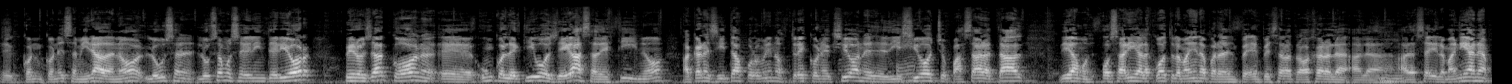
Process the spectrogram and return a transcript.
eh, con, con, esa mirada, ¿no? Lo, usan, lo usamos en el interior, pero ya con eh, un colectivo llegás a destino. Acá necesitas por lo menos tres conexiones de 18, pasar a tal digamos, o salís a las 4 de la mañana para empezar a trabajar a, la, a, la, a las 6 de la mañana.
